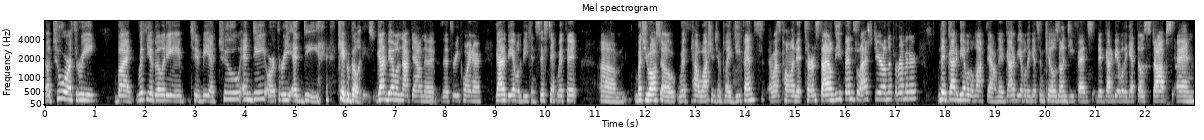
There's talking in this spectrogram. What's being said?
a, a two or a three, but with the ability to be a two and D or three and D capabilities. You got to be able to knock down the, the three pointer. Got to be able to be consistent with it. Um, but you also, with how Washington played defense, I was calling it turnstile defense last year on the perimeter. They've got to be able to lock down. They've got to be able to get some kills on defense. They've got to be able to get those stops and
